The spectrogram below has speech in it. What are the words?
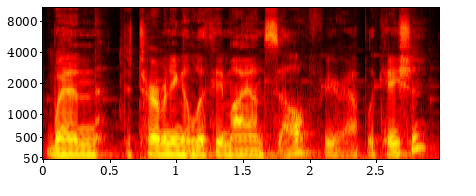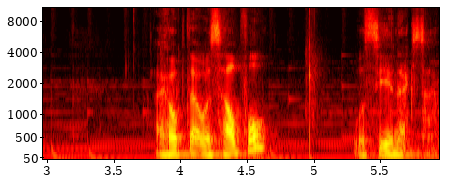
when determining a lithium ion cell for your application. I hope that was helpful. We'll see you next time.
